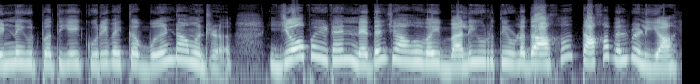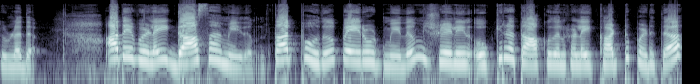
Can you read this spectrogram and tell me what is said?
எண்ணெய் உற்பத்தியை குறிவைக்க வேண்டாம் என்று ஜோ பைடன் நெதன்ஜாகுவை வலியுறுத்தியுள்ளதாக தகவல் வெளியாகியுள்ளது. அதேவேளை காசா மீதும் தற்போது பெய்ரூட் மீதும் இஸ்ரேலின் உக்கிர தாக்குதல்களை கட்டுப்படுத்த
